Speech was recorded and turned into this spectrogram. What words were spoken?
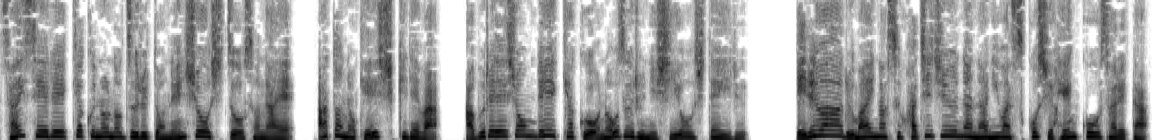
再生冷却のノズルと燃焼室を備え、後の形式ではアブレーション冷却をノズルに使用している。LR-87 には少し変更された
